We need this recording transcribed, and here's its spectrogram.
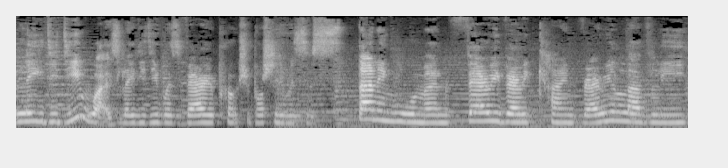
Lady D was. Lady D was very approachable. She was a stunning woman, very very kind, very lovely.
